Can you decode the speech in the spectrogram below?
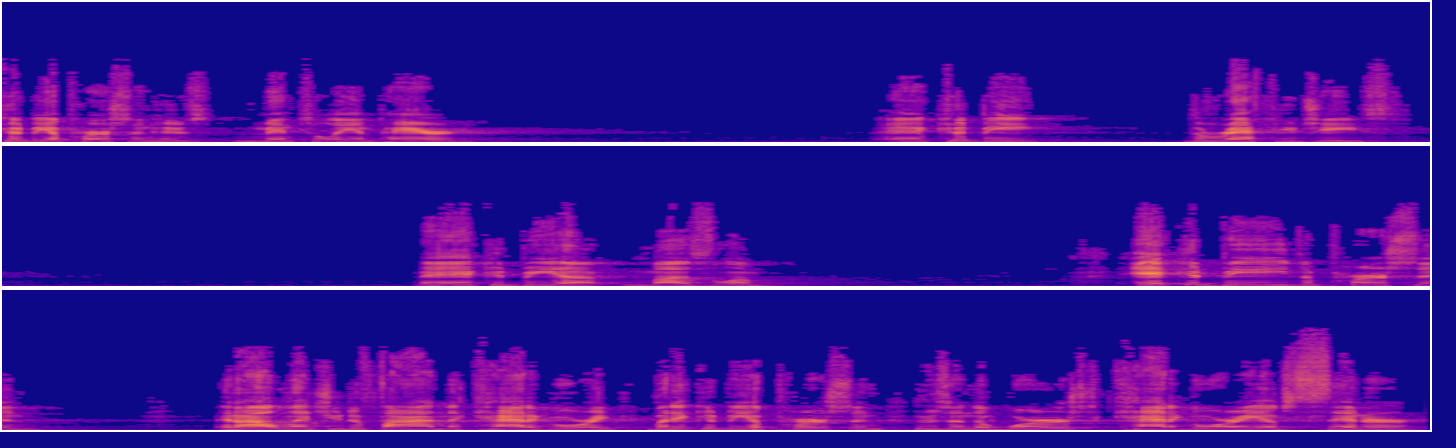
Could be a person who's mentally impaired. It could be the refugees it could be a Muslim. It could be the person, and I'll let you define the category, but it could be a person who's in the worst category of sinner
